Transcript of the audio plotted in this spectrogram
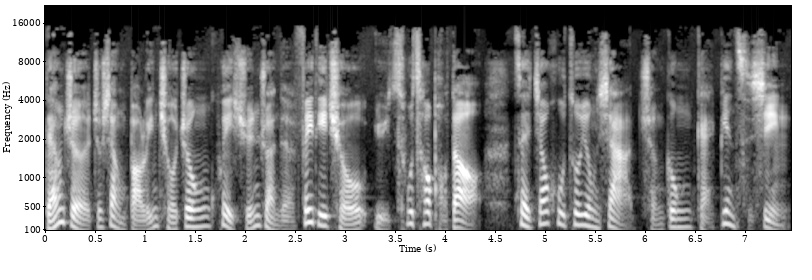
两者就像保龄球中会旋转的飞碟球与粗糙跑道，在交互作用下成功改变磁性。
